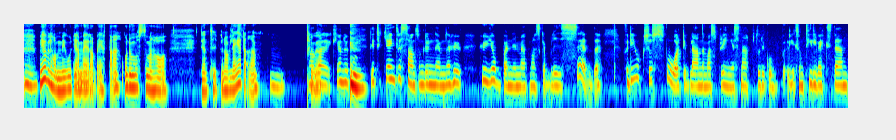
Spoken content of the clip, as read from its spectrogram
Mm. Men jag vill ha modiga medarbetare och då måste man ha den typen av ledare. Mm. Ja, verkligen. Det tycker jag är intressant som du nämner. Hur, hur jobbar ni med att man ska bli sedd? För det är också svårt ibland när man springer snabbt och det går liksom tillväxten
